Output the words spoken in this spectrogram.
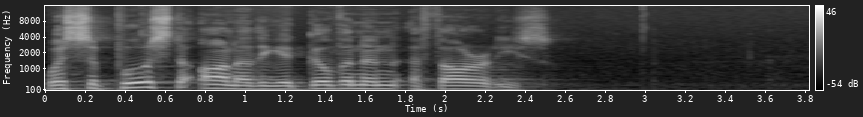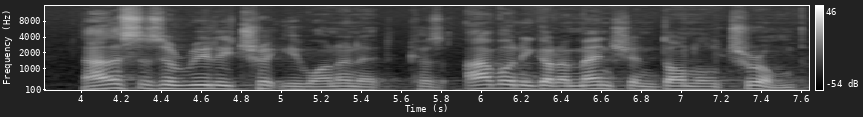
We're supposed to honor the governing authorities. Now, this is a really tricky one, isn't it? Because I've only got to mention Donald Trump,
